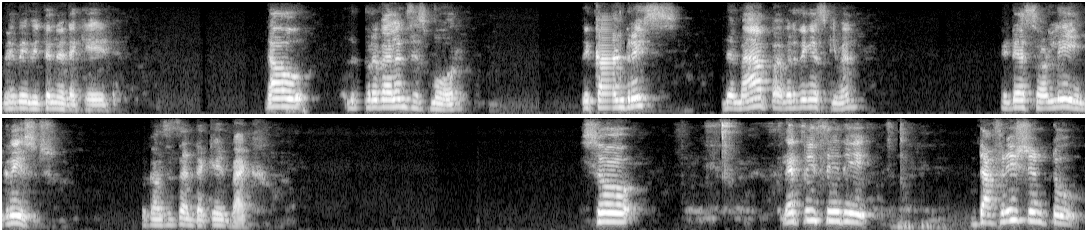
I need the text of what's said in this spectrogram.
maybe within a decade. Now, the prevalence is more. The countries, the map, everything is given. It has only increased because it's a decade back. So let me see the definition to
